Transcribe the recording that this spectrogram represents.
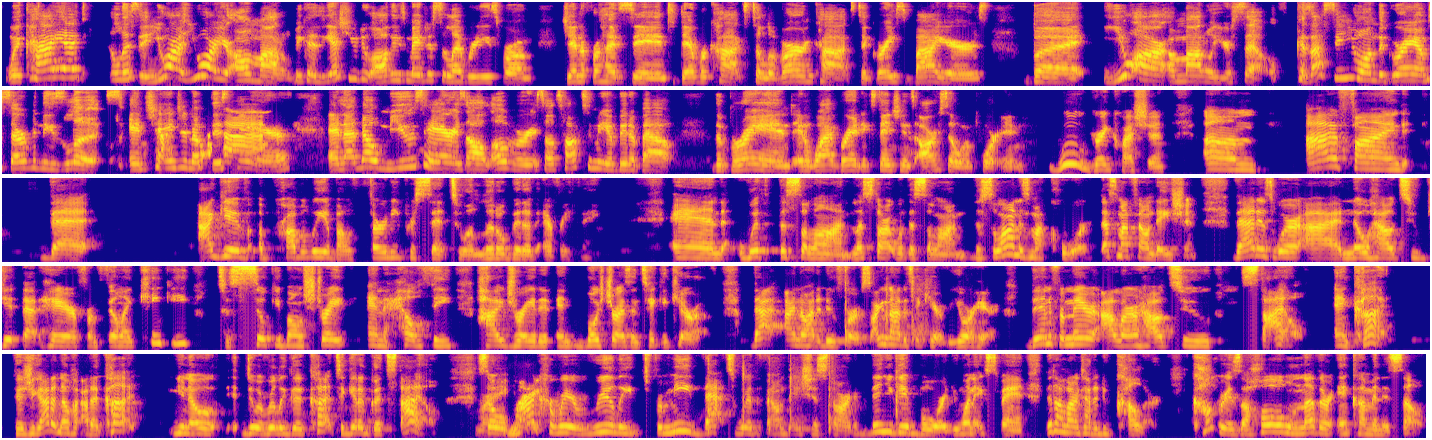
when Kiyah listen, you are you are your own model because yes, you do all these major celebrities from Jennifer Hudson to Deborah Cox to Laverne Cox to Grace Byers but you are a model yourself because I see you on the gram serving these looks and changing up this hair. And I know Muze hair is all over it. So, talk to me a bit about the brand and why brand extensions are so important. Woo, great question. Um, I find that I give a, probably about 30% to a little bit of everything. And with the salon, let's start with the salon. The salon is my core. That's my foundation. That is where I know how to get that hair from feeling kinky to silky bone straight and healthy, hydrated, and moisturized and taken care of. That I know how to do first. I know how to take care of your hair. Then from there, I learn how to style and cut because you got to know how to cut, you know, do a really good cut to get a good style. Right, so my right. career really, for me, that's where the foundation started. But then you get bored, you want to expand. Then I learned how to do color. Color is a whole nother income in itself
